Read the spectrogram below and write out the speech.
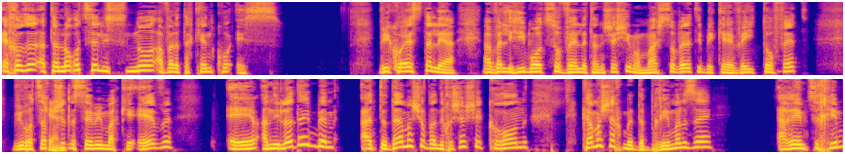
איך זה אתה לא רוצה לשנוא אבל אתה כן כועס. והיא כועסת עליה אבל היא מאוד סובלת אני חושב שהיא ממש סובלת היא בכאבי תופת והיא רוצה כן. פשוט לסיים עם הכאב. אה, אני לא יודע אם באמת אתה יודע משהו ואני חושב שקרון כמה שאנחנו מדברים על זה הרי הם צריכים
